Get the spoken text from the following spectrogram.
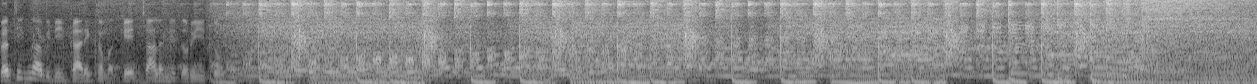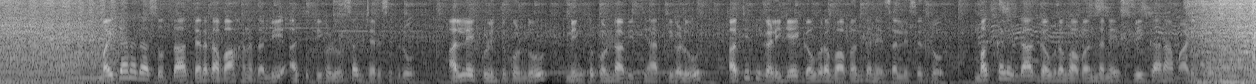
ಪ್ರತಿಜ್ಞಾವಿಧಿ ಕಾರ್ಯಕ್ರಮಕ್ಕೆ ಚಾಲನೆ ದೊರೆಯಿತು. ಮೈದಾನದ ಸುತ್ತ ತೆರೆದ ವಾಹನದಲ್ಲಿ ಅತಿಥಿಗಳು ಸಂಚರಿಸಿದರು. ಅಲ್ಲೇ ಕುಳಿತುಕೊಂಡು ನಿಂತುಕೊಂಡ ವಿದ್ಯಾರ್ಥಿಗಳು ಅತಿಥಿಗಳಿಗೆ ಗೌರವ ವಂದನೆ ಸಲ್ಲಿಸಿದರು. ಮಕ್ಕಳಿಂದ ಗೌರವ ವಂದನೆ ಸ್ವೀಕಾರ ಮಾಡಿದ್ರು.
